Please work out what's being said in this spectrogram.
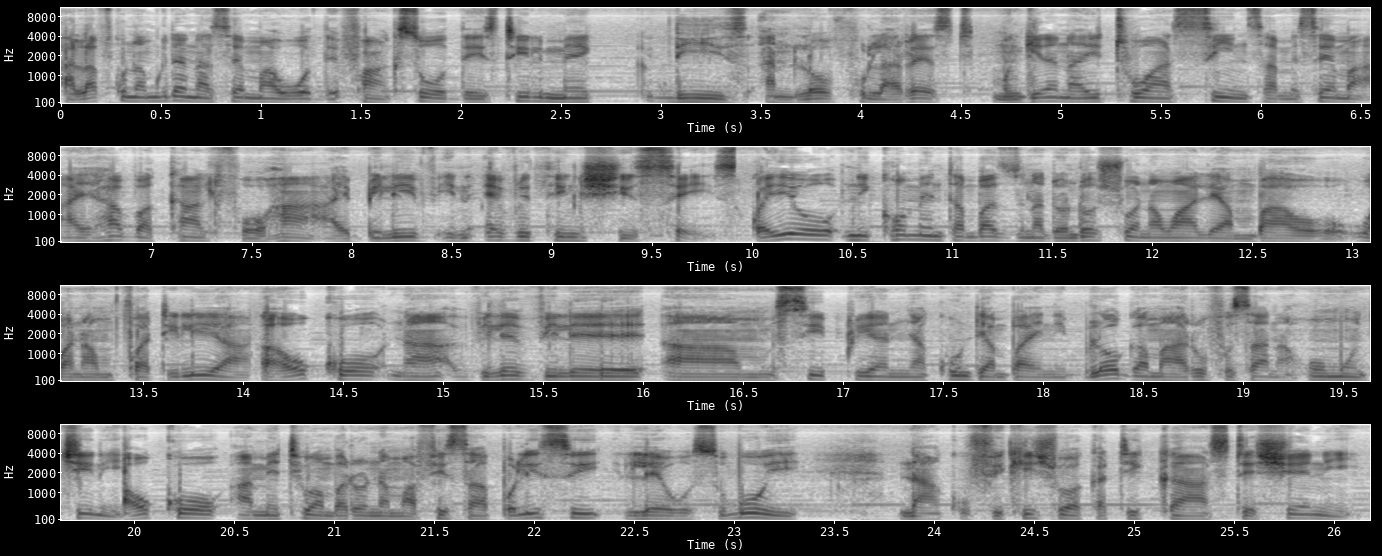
Alafu kuna mwingine anasema what the fuck so they still make these unlawful arrest. Mwingine anaitwa Sins amesema I have a cult for her I believe in everything she says. Kwa hiyo ni comment ambazo zinadondoshwa na wale ambao wanamfuatilia Aoko na vile vile um, Cyprian Nyakundi ambaye ni blogger maarufu sana humu nchini. Aoko ametiwa mbaroni na maafisa wa polisi leo asubuhi na kufikishwa katika stesheni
